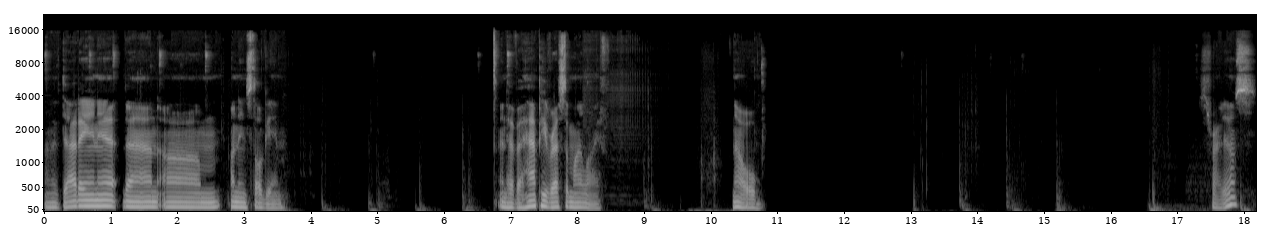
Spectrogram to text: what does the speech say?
And if that ain't it, then um, uninstall game. And have a happy rest of my life. No. Let's try this.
